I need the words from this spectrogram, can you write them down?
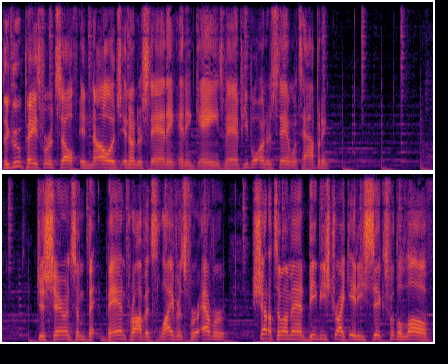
The group pays for itself in knowledge and understanding and in gains, man. People understand what's happening. Just sharing some Band profits, lifers forever. Shout out to my man BB Strike 86 for the love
